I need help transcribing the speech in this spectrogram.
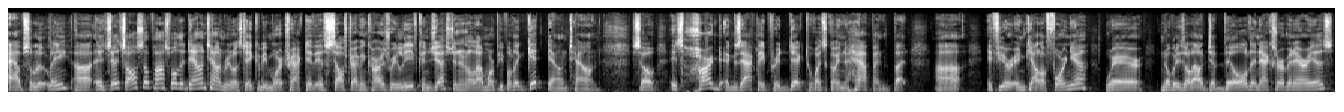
Absolutely. Uh, it's, it's also possible that downtown real estate could be more attractive if self driving cars relieve congestion and allow more people to get downtown. So it's hard to exactly predict what's going to happen. But uh, if you're in California, where nobody's allowed to build in ex urban areas,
